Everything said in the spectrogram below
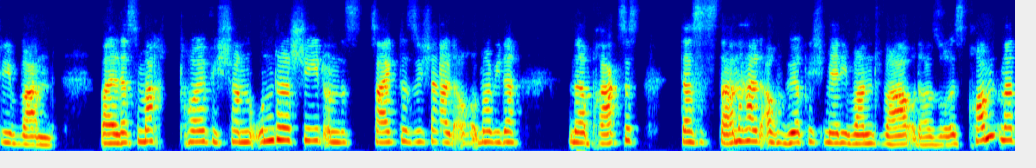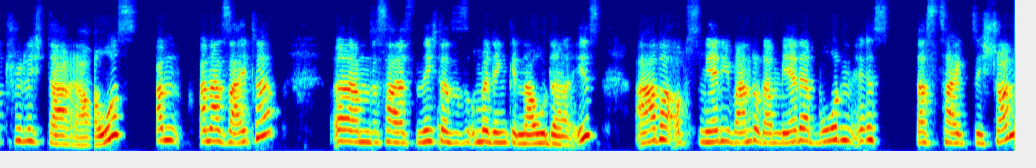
die Wand? weil das macht häufig schon einen Unterschied und es zeigte sich halt auch immer wieder in der Praxis, dass es dann halt auch wirklich mehr die Wand war oder so. Es kommt natürlich da raus an, an der Seite. Ähm, das heißt nicht, dass es unbedingt genau da ist, aber ob es mehr die Wand oder mehr der Boden ist, das zeigt sich schon.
